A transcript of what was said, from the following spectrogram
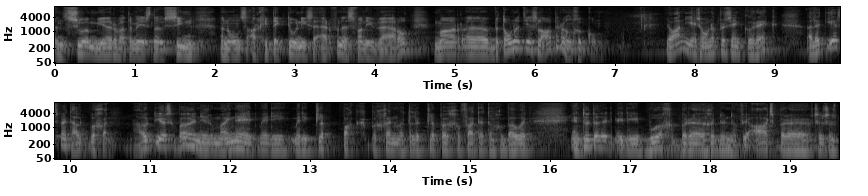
en so meer wat 'n mens nou sien in ons argitektoniese erfenis van die wêreld, maar uh, beton het eers later ingekom. Johan, jy is 100% korrek. Hulle het eers met hout begin. Hout eers gebou en die Romeine het met die met die klippak begin wat hulle klippe gevat het en gebou het. En toe het hulle die, die boogbrug gedoen of die aardsbrug soos ons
